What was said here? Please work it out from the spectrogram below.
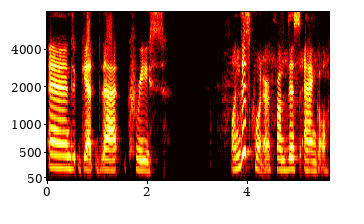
and get that crease on this corner from this angle.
